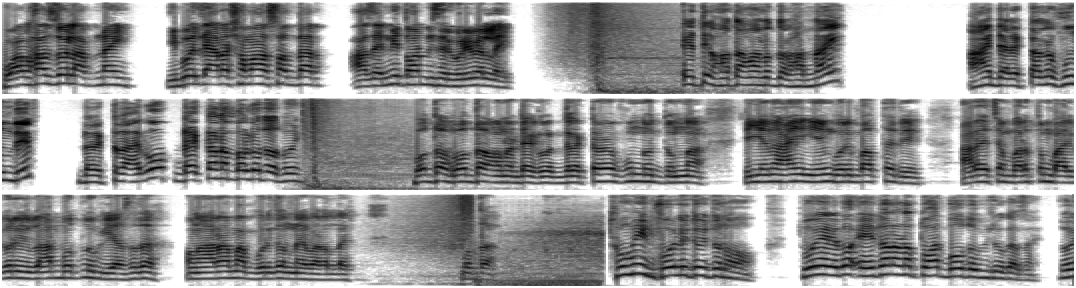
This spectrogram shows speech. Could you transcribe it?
ওয়াল হাজ লাভ নাই। ই বলতে আরও সমাজ সর্দার আজ এমনি তোমার বিচার করি বেলাই এতে হতা হওয়ার দরকার নাই। আই ডাইরেক্টর ফোন দিস। ডাইরেক্টর আইবো। ডাইরেক্টর নাম্বার কত তুই? বদ্দা বদ্দা অনার ডাক্তার ফোন দিতাম না। ইয়ে আই ইয়ে করে বাদ দে। আর এই চেম্বার তুমি বাইর করে দিবে, আর বদলু গিয়ে আছে দা? আর মাপ করে দিন নাই বারাল্লাই বদ্দা তুই হইলে তুই তো ন। তুই এই ধরনের তোর বহুত অভিযোগ আছে। তুই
